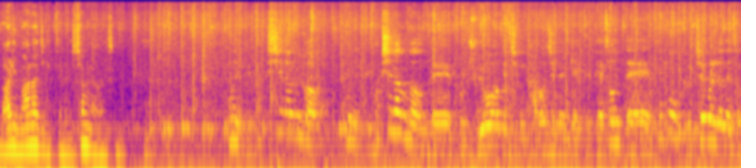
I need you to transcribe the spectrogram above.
말이 많아지기 때문에 생략하겠습니다. 그 혁신안 그 혁신안 가운데 또 주요하게 지금 다뤄지는 게 그 대선 때 후보 교체 관련해서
